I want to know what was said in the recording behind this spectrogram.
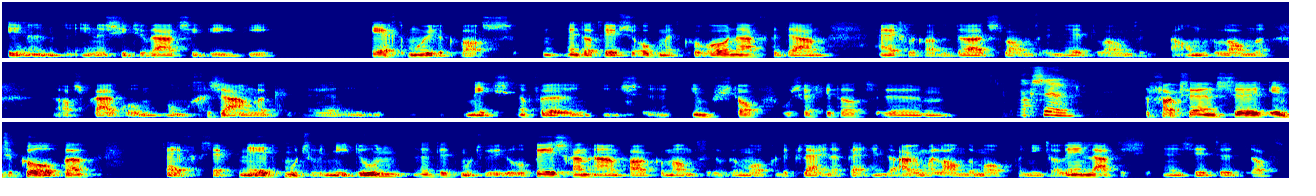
in een, in een situatie die, die echt moeilijk was. En dat heeft ze ook met corona gedaan. Eigenlijk hadden Duitsland en Nederland en andere landen de afspraak om, om gezamenlijk eh, medisch, of, uh, impfstof, hoe zeg je dat? Um, Vaccin. Vaccins uh, in te kopen. Zij heeft gezegd, nee, dat moeten we niet doen. Dit moeten we Europees gaan aanpakken, want we mogen de kleinere en de arme landen mogen we niet alleen laten zitten. Dat,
